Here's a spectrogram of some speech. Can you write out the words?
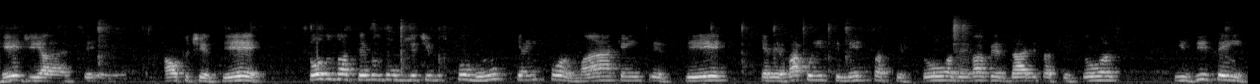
Rede Alto Tietê, todos nós temos um objetivo comum, que é informar, que é entreter, que é levar conhecimento para as pessoas, levar verdade para as pessoas. Existem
